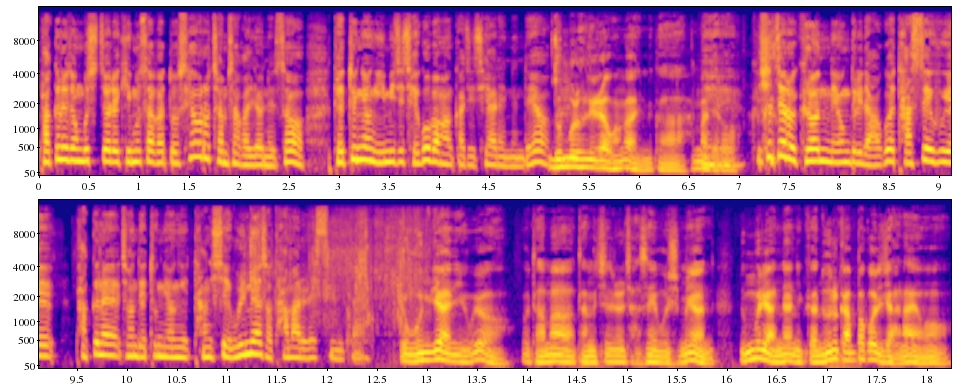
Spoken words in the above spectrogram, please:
박근혜 정부 시절에 기무사가 또 세월호 참사 관련해서 대통령 이미지 제고 방안까지 제안했는데요. 눈물 흘리라고 한 거 아닙니까 한마디로. 네. 그 실제로 그런 내용들이 나오고요. 닷새 후에 박근혜 전 대통령이 당시에 울면서 담화를 했습니다. 운게 아니고요. 그 담화 당시를 자세히 보시면 눈물이 안 나니까 눈을 깜빡거리지 않아요.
